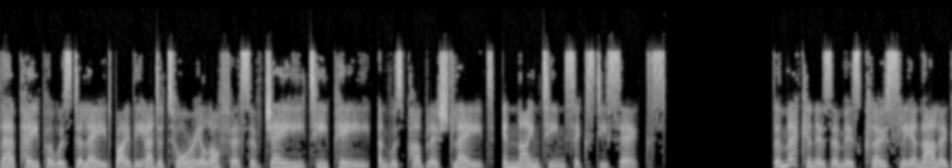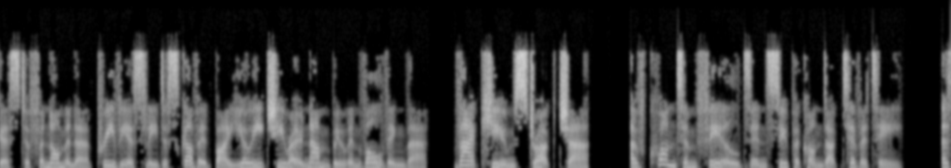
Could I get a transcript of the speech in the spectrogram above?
their paper was delayed by the editorial office of JETP, and was published late, in 1966. The mechanism is closely analogous to phenomena previously discovered by Yoichiro Nambu involving the vacuum structure of quantum fields in superconductivity. A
